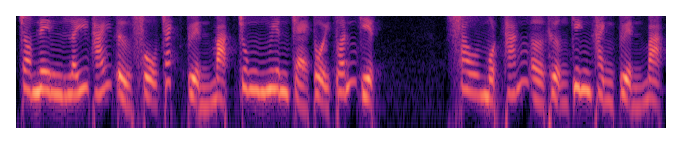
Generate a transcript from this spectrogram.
Cho nên lấy thái tử phụ trách tuyển bạc trung nguyên trẻ tuổi Tuấn Kiệt. Sau một tháng ở Thượng Kinh thành tuyển bạc.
